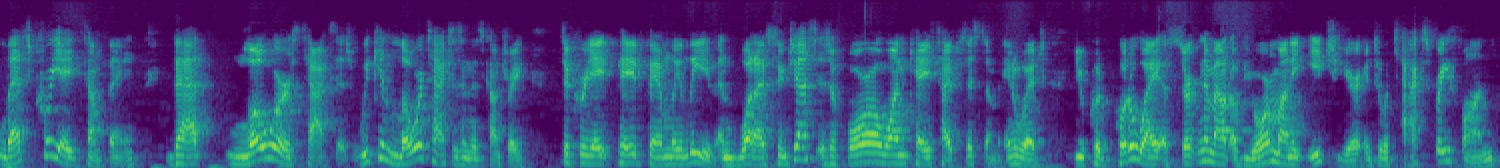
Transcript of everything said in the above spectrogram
Let's create something that lowers taxes. We can lower taxes in this country to create paid family leave. And what I suggest is a 401k type system in which you could put away a certain amount of your money each year into a tax free fund.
